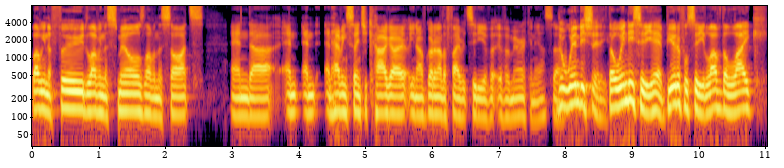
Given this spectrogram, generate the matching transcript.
loving the food, loving the smells, loving the sights, and uh, and and and having seen Chicago, you know, I've got another favorite city of, of America now. So the Windy City, the Windy City, yeah, beautiful city. Love the lake.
